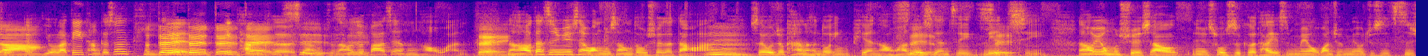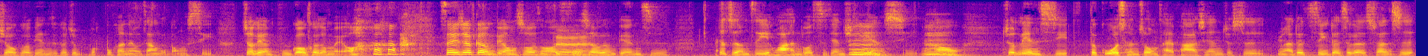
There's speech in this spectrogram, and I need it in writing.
啊。有啦，第一堂课算是体验，对对对，一堂课这样子，然后就发现很好玩。对。然后，但是因为现在网络上都学得到啊，嗯，所以我就看了很多影片，然后花很多时间自己练习。然后，因为我们学校那个硕士课，它也是没有完全没有，就是刺绣课、编织课，就不不可能有这样的东西，就连复购课都没有，所以就更不用说什么刺绣跟编织。就只能自己花很多时间去练习，然后就练习的过程中才发现，就是原来对自己对这个算是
